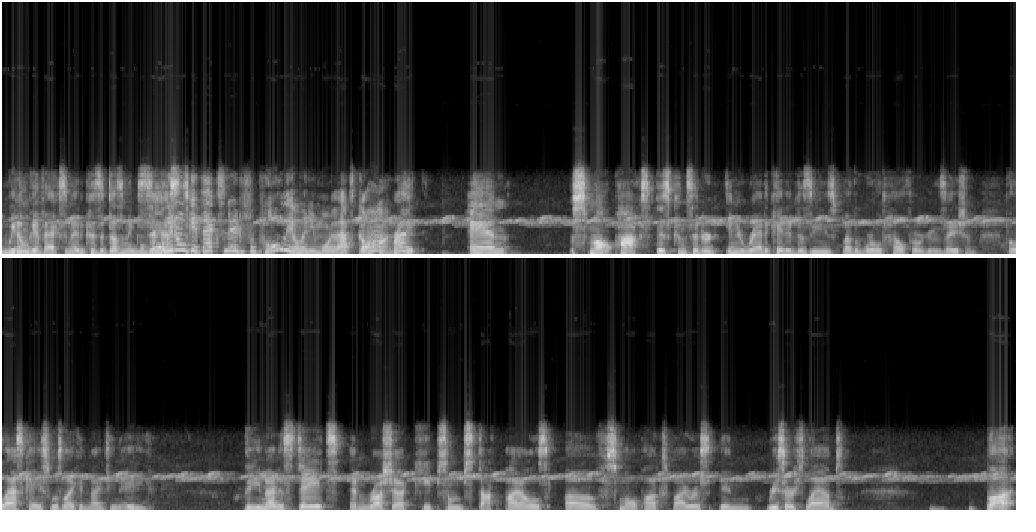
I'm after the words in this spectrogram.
we don't get vaccinated because it doesn't exist. We don't get vaccinated for polio anymore. That's gone. Right. And smallpox is considered an eradicated disease by the World Health Organization. The last case was like in 1980. The United States and Russia keep some stockpiles of smallpox virus in research labs, but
